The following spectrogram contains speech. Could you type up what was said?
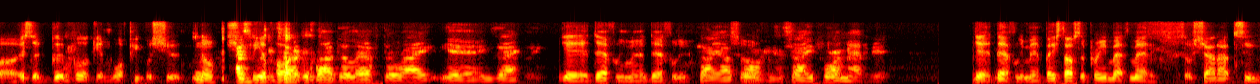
uh, it's a good book, and more people should, you know, should that's be a part. Talking about the left or right, yeah, exactly. Yeah, definitely, man, definitely. That's how so, that's how you formatted it. Yeah, definitely, man. Based off supreme mathematics. So shout out to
